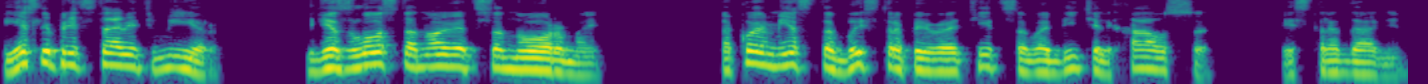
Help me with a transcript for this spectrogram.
Если представить мир, где зло становится нормой, такое место быстро превратится в обитель хаоса и страдания.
